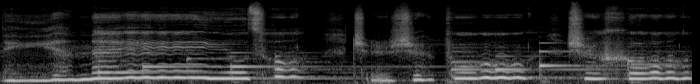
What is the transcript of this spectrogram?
你也没有错，只是不适合，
